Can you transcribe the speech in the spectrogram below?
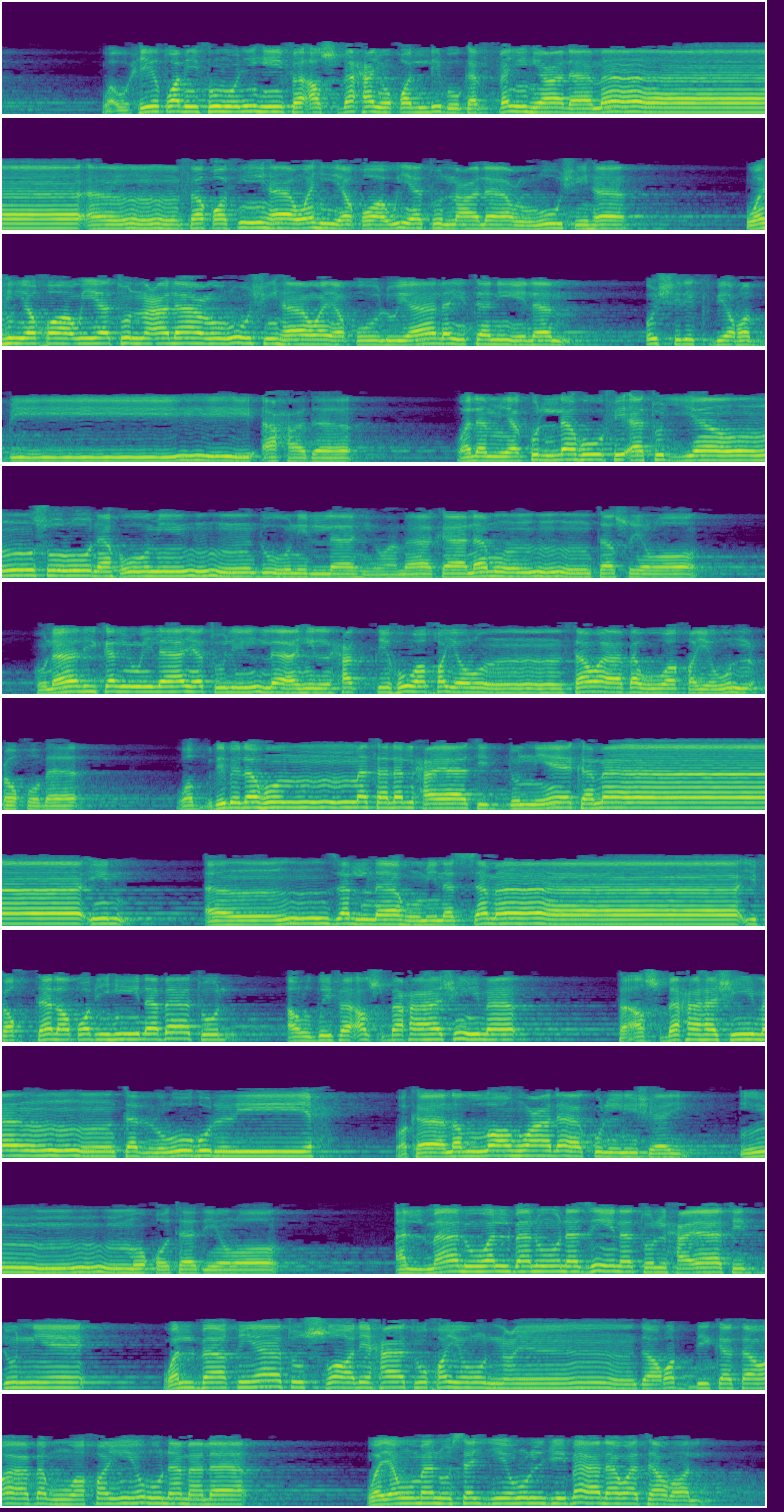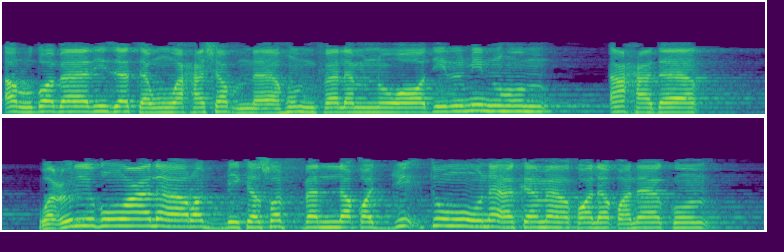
وأحيط بثمره فأصبح يقلب كفيه على ما أنفق فيها وهي خاوية على عروشها وهي خاوية على عروشها ويقول يا ليتني لم أشرك بربي أحدا. ولم يكن له فئة ينصرونه من دون الله وما كان منتصرا. هنالك الولاية لله الحق هو خير ثوابا وخير عقبا. واضرب لهم مثل الحياة الدنيا كماء أنزلناه من السماء فاختلط به نبات الأرض فأصبح هشيما فأصبح هشيما تذروه الريح وكان الله على كل شيء مقتدرا. المال والبنون زينة الحياة الدنيا. والباقيات الصالحات خير عند ربك ثوابا وخير نملا. ويوم نسير الجبال وترى الأرض بارزة وحشرناهم فلم نغادر منهم أحدا. وعرضوا على ربك صفا لقد جئتمونا كما خلقناكم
